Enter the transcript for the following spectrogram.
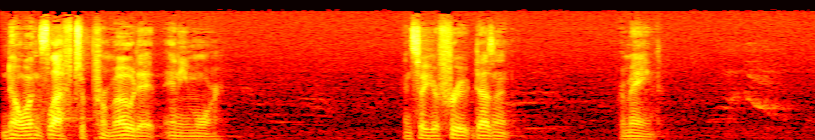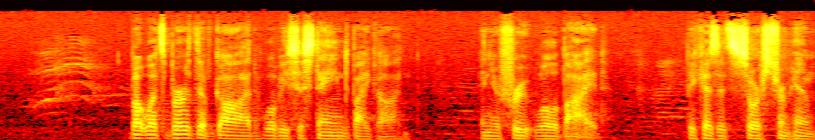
no one's left to promote it anymore. And so your fruit doesn't remain. But what's birthed of God will be sustained by God, and your fruit will abide because it's sourced from Him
